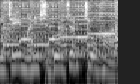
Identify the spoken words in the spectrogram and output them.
DJ Manish Gurjar Chauhan.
